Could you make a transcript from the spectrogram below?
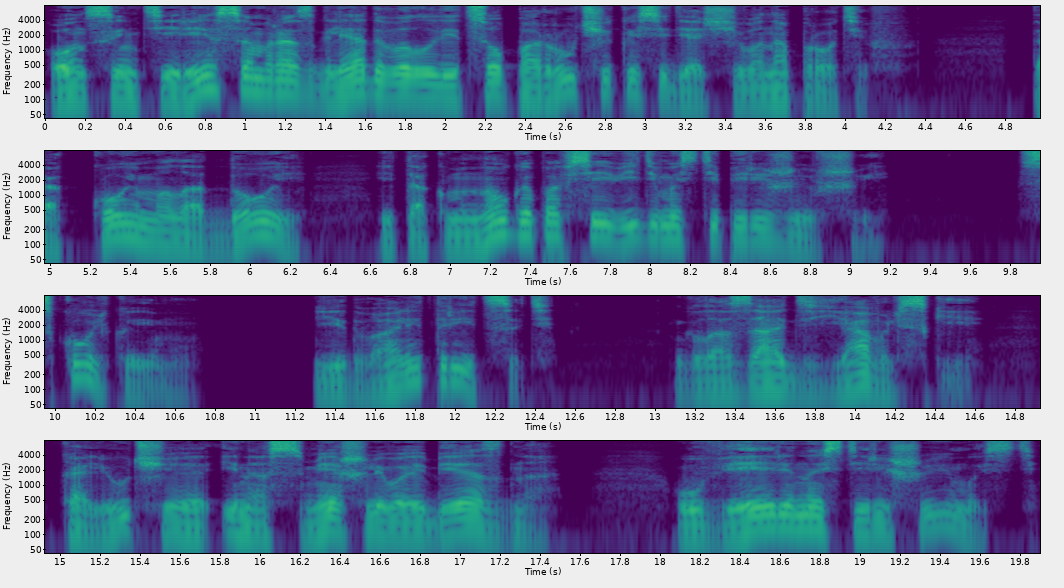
Он с интересом разглядывал лицо поручика, сидящего напротив. Такой молодой и так много, по всей видимости, переживший. Сколько ему? Едва ли тридцать. Глаза дьявольские, колючая и насмешливая бездна. Уверенность и решимость.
